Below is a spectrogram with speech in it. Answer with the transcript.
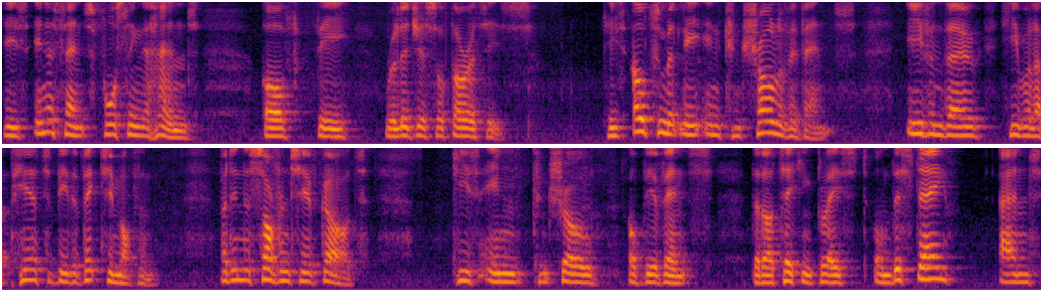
He's, in a sense, forcing the hand of the religious authorities. He's ultimately in control of events, even though he will appear to be the victim of them. But in the sovereignty of God, he's in control of the events that are taking place on this day and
